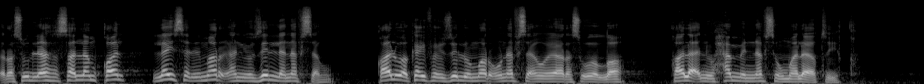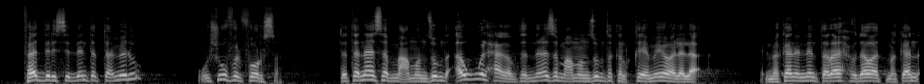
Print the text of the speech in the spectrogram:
رسول الله صلى الله عليه وسلم قال ليس للمرء أن يذل نفسه. قال وكيف يذل المرء نفسه يا رسول الله؟ قال أن يحمل نفسه ما لا يطيق. فادرس اللي أنت بتعمله وشوف الفرصة. تتناسب مع منظومتك. أول حاجة بتتناسب مع منظومتك القيمية ولا لأ؟ المكان اللي انت رايحه دوت مكان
